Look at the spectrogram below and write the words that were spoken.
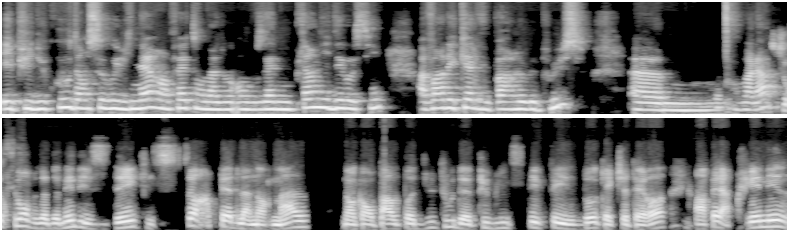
Et puis du coup, dans ce webinaire, en fait, on, a, on vous a mis plein d'idées aussi, à voir lesquelles vous parlent le plus. Euh, voilà. Surtout, on vous a donné des idées qui sortaient de la normale. Donc, on parle pas du tout de publicité Facebook, etc. En fait, la prémisse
